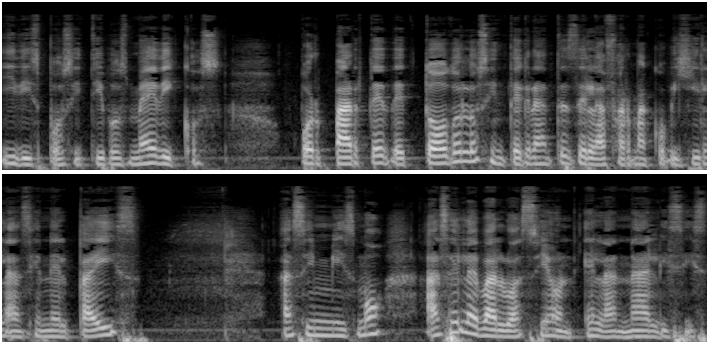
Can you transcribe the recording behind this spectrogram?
y dispositivos médicos por parte de todos los integrantes de la farmacovigilancia en el país. Asimismo, hace la evaluación, el análisis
